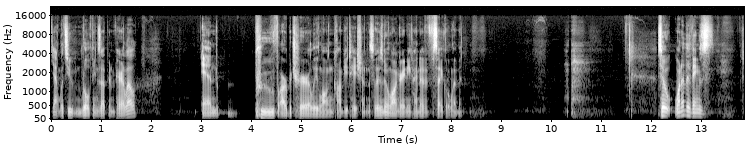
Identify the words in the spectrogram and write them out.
yeah, lets you roll things up in parallel and prove arbitrarily long computations. So there's no longer any kind of cycle limit. So one of the things I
